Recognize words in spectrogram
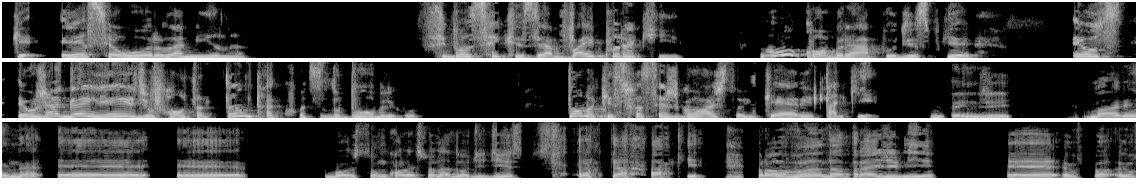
porque esse é o ouro da mina. Se você quiser, vai por aqui. Não vou cobrar por isso, porque eu, eu já ganhei de volta tanta coisa do público. Toma aqui, se vocês gostam e querem, tá aqui. Entendi. Marina, é, é... Bom, eu sou um colecionador de discos, tá aqui provando atrás de mim. É, eu, eu,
